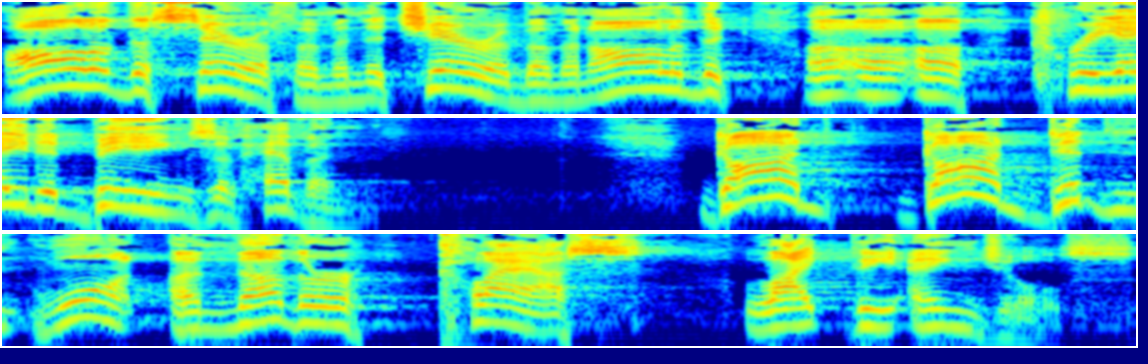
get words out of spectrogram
all of the seraphim and the cherubim and all of the uh, uh, uh, created beings of heaven. God God didn't want another class like the angels.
